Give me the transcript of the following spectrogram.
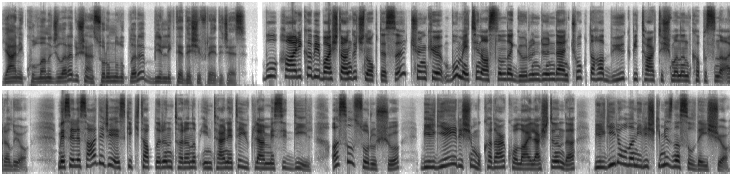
yani kullanıcılara düşen sorumlulukları birlikte deşifre edeceğiz. Bu harika bir başlangıç noktası çünkü bu metin aslında göründüğünden çok daha büyük bir tartışmanın kapısını aralıyor. Mesele sadece eski kitapların taranıp internete yüklenmesi değil. Asıl soru şu, bilgiye erişim bu kadar kolaylaştığında bilgiyle olan ilişkimiz nasıl değişiyor?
